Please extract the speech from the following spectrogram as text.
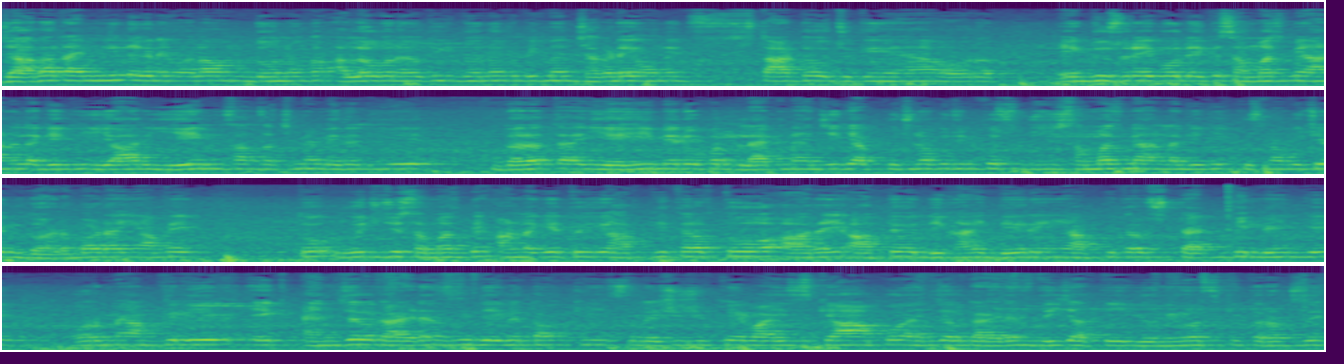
ज़्यादा टाइम नहीं लगने वाला, उन दोनों का अलग होने क्योंकि दोनों के बीच में झगड़े होने स्टार्ट हो चुके हैं और एक दूसरे को लेकर समझ में आने लगे कि यार, ये इंसान सच में मेरे लिए गलत है, यही मेरे ऊपर ब्लैक मैजिक या कुछ ना कुछ इनको समझ में आने लगे कि कुछ ना कुछ गड़बड़ है यहाँ पे। तो वो चीज़ें समझ में आने लगे तो ये आपकी तरफ़ तो आ रहे, आते हुए दिखाई दे रहे हैं, आपकी तरफ़ स्टेप भी लेंगे। और मैं आपके लिए एक एंजल गाइडेंस भी दे देता हूँ कि इस रिलेशनशिप के वाइज क्या आपको एंजल गाइडेंस दी जाती है यूनिवर्स की तरफ़ से।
